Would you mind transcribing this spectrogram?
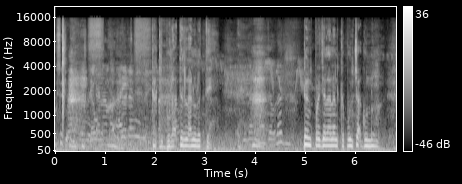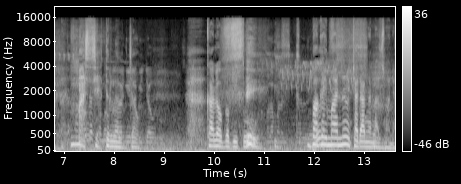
sejuk. Kaki pula terlalu letih. Dan perjalanan ke puncak gunung masih terlalu jauh. Kalau begitu, bagaimana cadangan Laksmana?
